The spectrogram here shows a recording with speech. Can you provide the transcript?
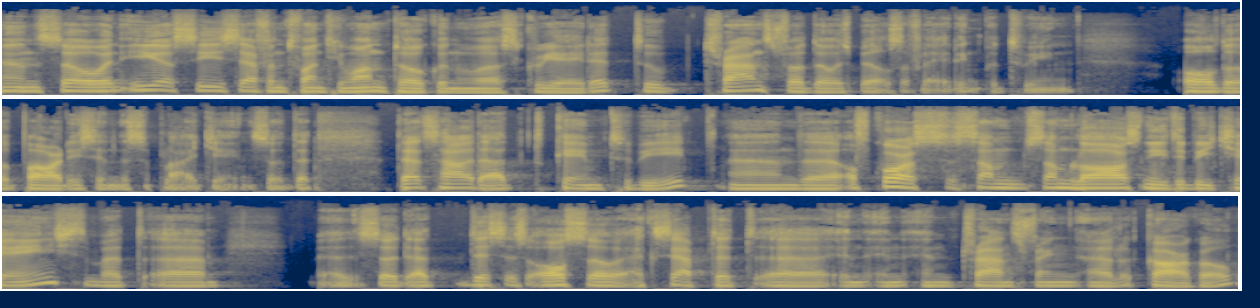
And so an ERC 721 token was created to transfer those bills of lading between all the parties in the supply chain. So that that's how that came to be. And uh, of course, some some laws need to be changed, but uh, uh, so that this is also accepted uh, in, in, in transferring uh, cargo.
